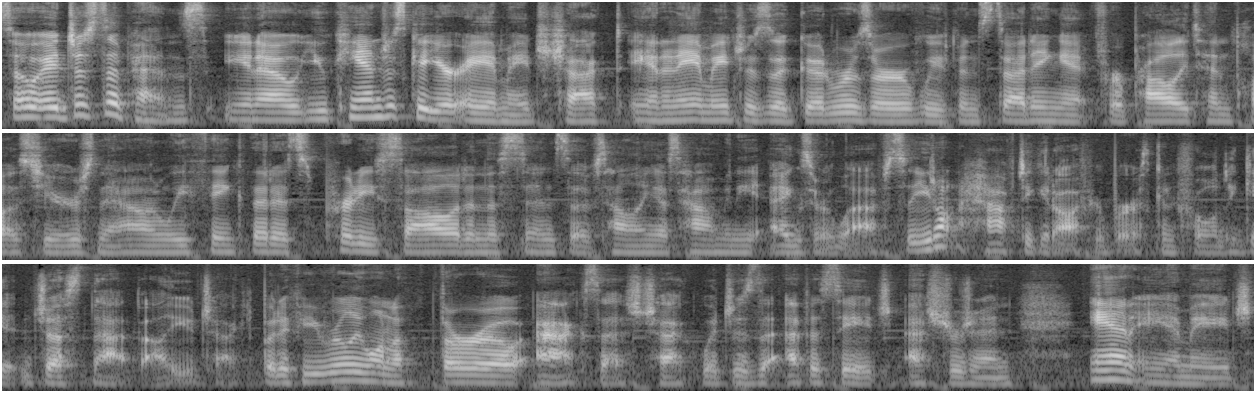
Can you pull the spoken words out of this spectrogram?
So it just depends. You know, you can just get your AMH checked, and an AMH is a good reserve. We've been studying it for probably 10 plus years now, and we think that it's pretty solid in the sense of telling us how many eggs are left. So you don't have to get off your birth control to get just that value checked. But if you really want a thorough axis check, which is the FSH, estrogen, and AMH,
